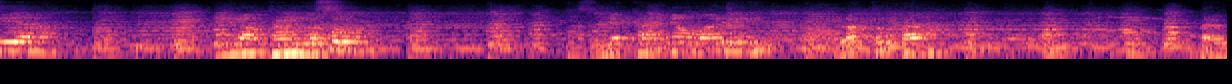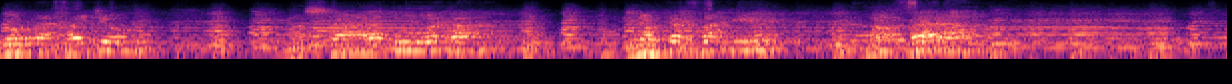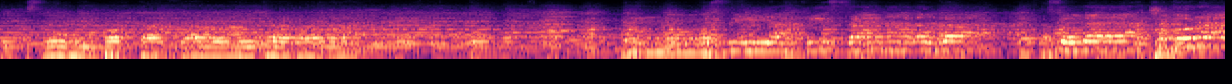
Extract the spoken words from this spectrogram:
guztia Igauten duzu Zure kainoari lotuta Beldurra zaitu Maskaratu eta Inork ez nor zara Ez du importak galante bera dauka Eta zure atxakurra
